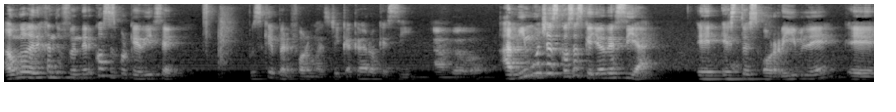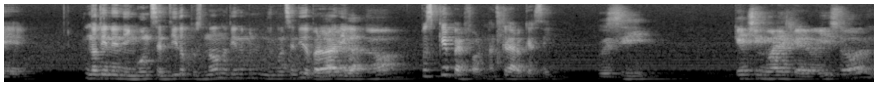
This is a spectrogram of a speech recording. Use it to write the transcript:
a uno le dejan de ofender cosas porque dice, pues qué performance, chica, claro que sí. A mí muchas cosas que yo decía, eh, esto es horrible, eh, no tiene ningún sentido, pues no, no tiene ningún sentido, pero ahora digo, pues qué performance, claro que sí. Pues sí, qué chingón el que lo hizo.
